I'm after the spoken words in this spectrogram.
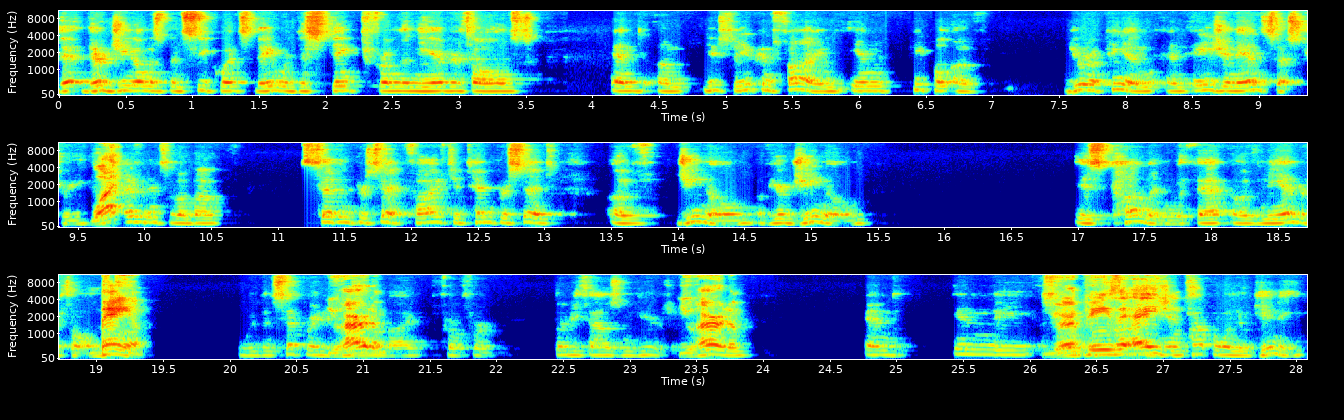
th their genome has been sequenced. They were distinct from the Neanderthals, and um, you, so you can find in people of European and Asian ancestry what? evidence of about seven percent, five to ten percent of genome of your genome is common with that of Neanderthal. Bam. We've been separated you heard him. for, for 30,000 years. You heard him. And in the Europeans and Asians, Papua New Guinea,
